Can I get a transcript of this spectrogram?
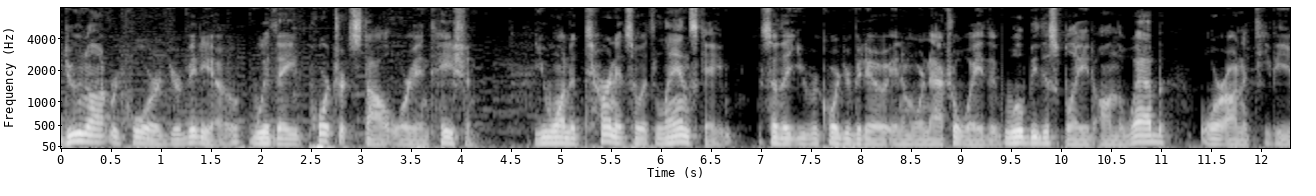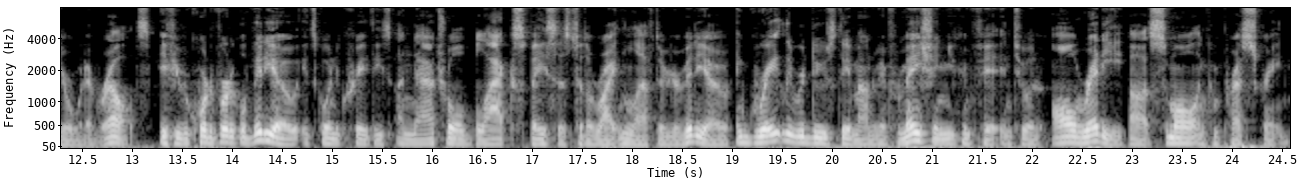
Do not record your video with a portrait style orientation. You want to turn it so it's landscape so that you record your video in a more natural way that will be displayed on the web or on a TV or whatever else. If you record a vertical video, it's going to create these unnatural black spaces to the right and left of your video and greatly reduce the amount of information you can fit into an already uh, small and compressed screen.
